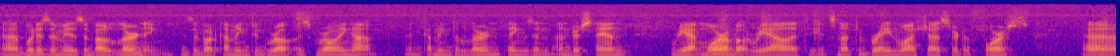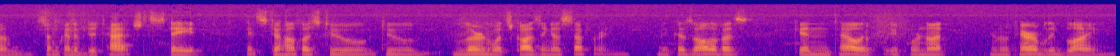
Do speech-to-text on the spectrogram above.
Uh, Buddhism is about learning, is about coming to grow, is growing up and coming to learn things and understand rea- more about reality. It's not to brainwash us or to force um, some kind of detached state. It's to help us to to learn what's causing us suffering, because all of us can tell if if we're not you know terribly blind,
